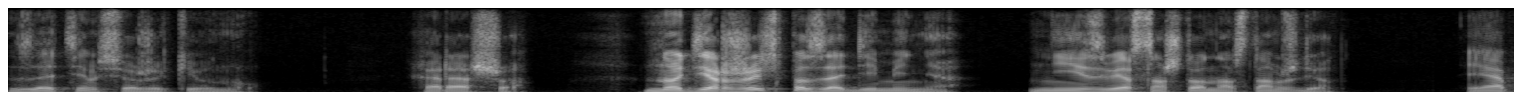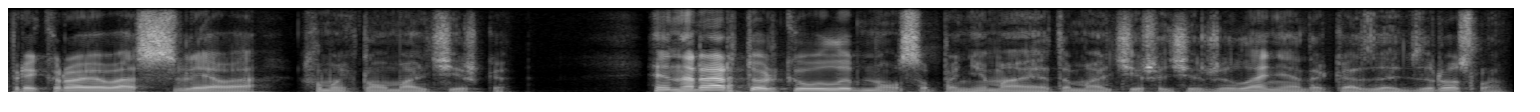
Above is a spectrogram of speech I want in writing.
затем все же кивнул. Хорошо. Но держись позади меня. Неизвестно, что нас там ждет. Я прикрою вас слева, хмыкнул мальчишка. Энрар только улыбнулся, понимая это мальчишечье желание доказать взрослым,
